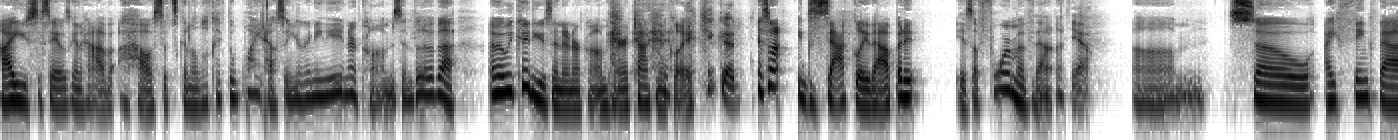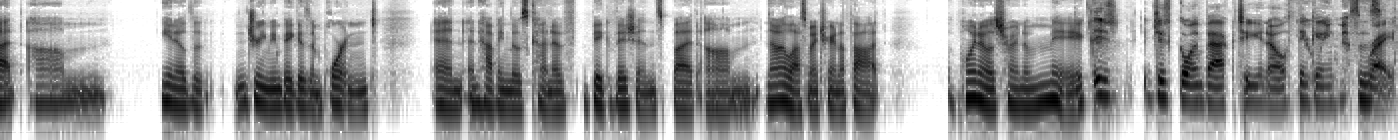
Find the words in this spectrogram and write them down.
I used to say I was going to have a house that's going to look like the White House, and you're going to need intercoms and blah blah blah. I mean, we could use an intercom here technically. You could. it's not exactly that, but it is a form of that. Yeah. Um, so I think that um, you know, the dreaming big is important and and having those kind of big visions. But um now I lost my train of thought. The point I was trying to make Is just going back to, you know, thinking right.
